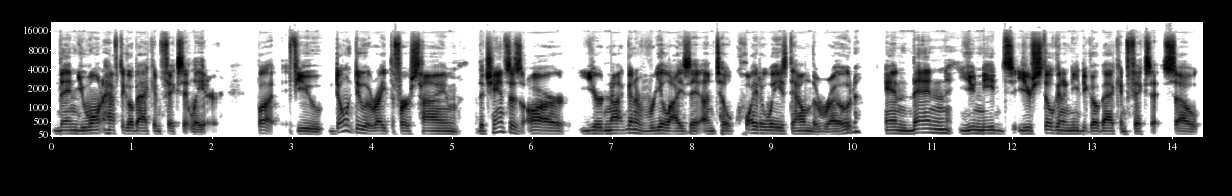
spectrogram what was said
then you won't have to go back and fix it later. But if you don't do it right the first time, the chances are you're not going to realize it until quite a ways down the road and then you need you're still going to need to go back and fix it. So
